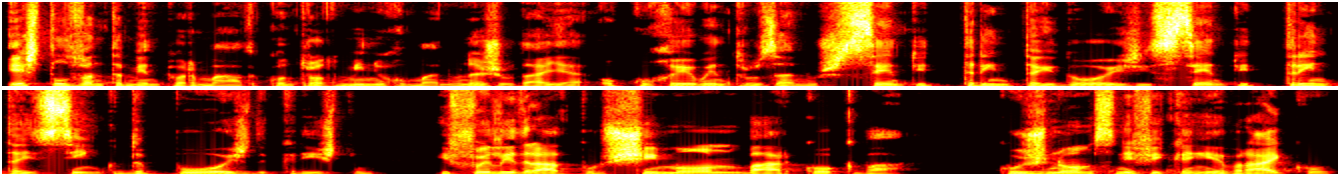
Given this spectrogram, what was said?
Este levantamento armado contra o domínio romano na Judeia ocorreu entre os anos 132 e 135 depois de Cristo e foi liderado por Shimon Bar Kokhba, cujo nome significa em hebraico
